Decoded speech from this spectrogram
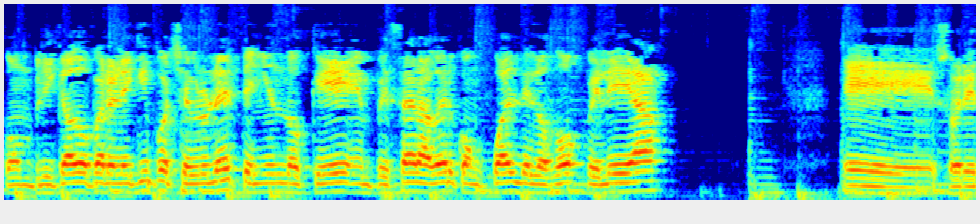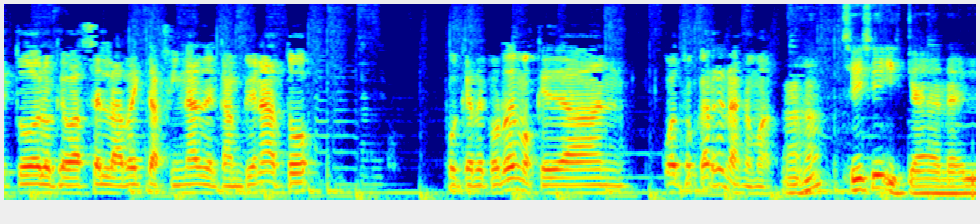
complicado para el equipo Chevrolet, teniendo que empezar a ver con cuál de los dos pelea eh, sobre todo lo que va a ser la recta final del campeonato, porque recordemos que dan cuatro carreras nomás. Sí, sí, y quedan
